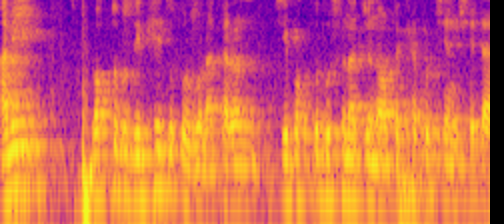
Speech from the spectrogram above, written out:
আমি বক্তব্য দীর্ঘায়িত করব না, কারণ যে বক্তব্য শোনার জন্য অপেক্ষা করছেন সেটা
